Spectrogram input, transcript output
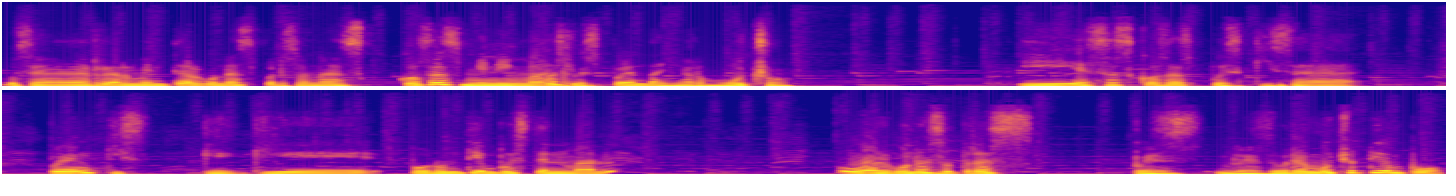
o sea, realmente algunas personas cosas mínimas les pueden dañar mucho. Y esas cosas pues quizá pueden que, que por un tiempo estén mal o algunas otras pues les dure mucho tiempo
